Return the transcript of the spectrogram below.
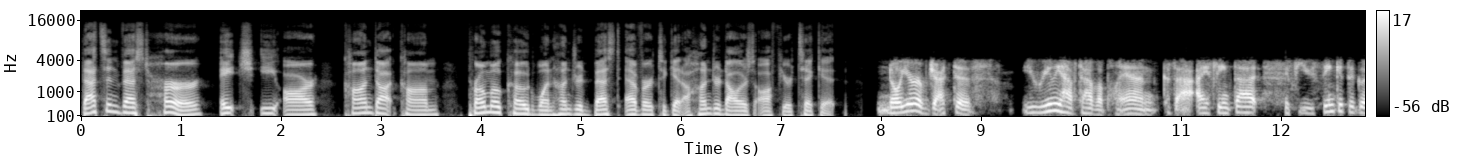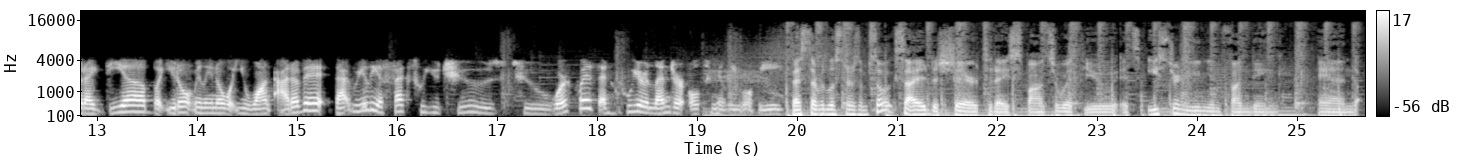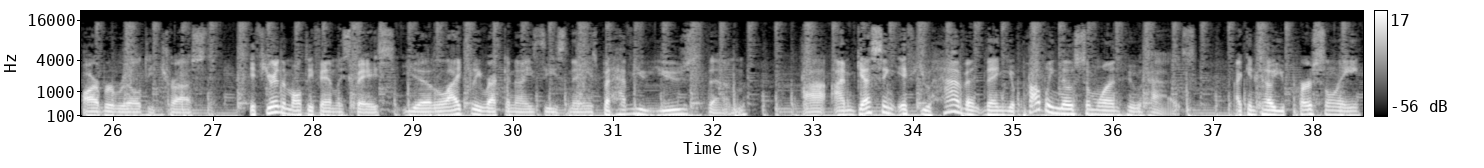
That's investher, H E R, con.com promo code 100 best ever to get $100 off your ticket. Know your objectives. You really have to have a plan because I, think that if you think it's a good idea, but you don't really know what you want out of it, that really affects who you choose to work with and who your lender ultimately will be. Best ever listeners, I'm so excited to share today's sponsor with you. It's Eastern Union Funding and Arbor Realty Trust. If you're in the multifamily space, you likely recognize these names, but have you used them? Uh, I'm guessing if you haven't, then you probably know someone who has. I can tell you personally,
